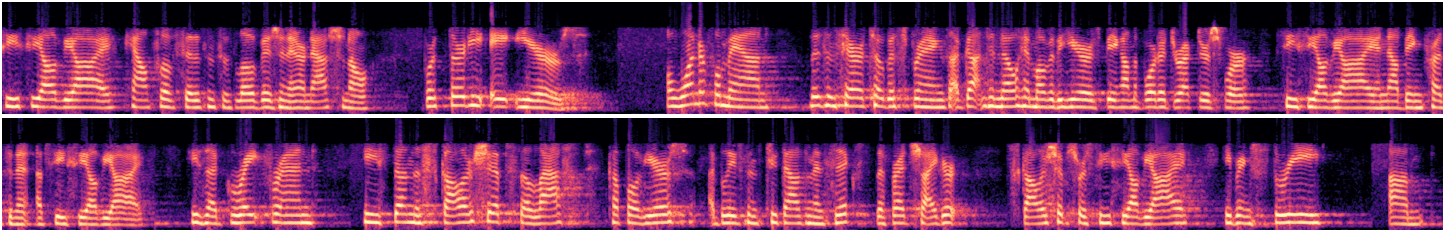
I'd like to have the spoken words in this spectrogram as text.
CCLVI, Council of Citizens with Low Vision International, for 38 years. A wonderful man, lives in Saratoga Springs. I've gotten to know him over the years, being on the board of directors for CCLVI and now being president of CCLVI. He's a great friend. He's done the scholarships the last couple of years, I believe since 2006, the Fred Scheigert scholarships for CCLVI. He brings three um,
